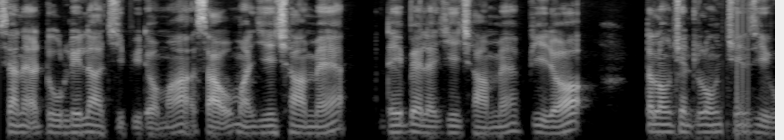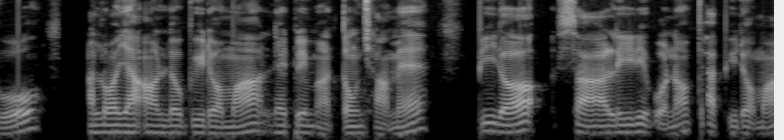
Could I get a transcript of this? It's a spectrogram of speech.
ဆရာနဲ့အတူလေ့လာကြည့်ပြီးတော့မှအစာအုပ်မှာရေးချမယ်အတိတ်ပဲလည်းရေးချမယ်ပြီးတော့တစ်လုံးချင်းတစ်လုံးချင်းစီကိုအလောရအောင်လုပ်ပြီးတော့မှလက်တွေ့မှာတုံးချမယ်ပြီးတော့စာလေးတွေပေါ့နော်ဖတ်ပြီးတော့မှ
